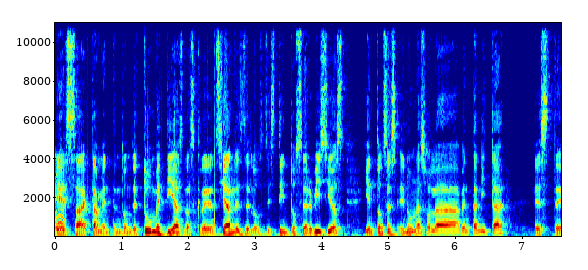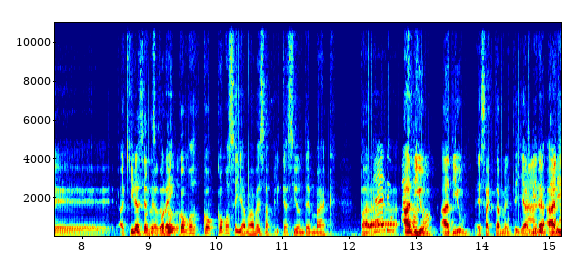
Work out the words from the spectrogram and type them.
exactamente, en donde tú metías las credenciales de los distintos servicios y entonces en una sola ventanita, este, aquí haciendo por ahí, ¿cómo, ¿cómo, se llamaba esa aplicación de Mac? Para Adium, Adium, exactamente. Ya mira, Ari,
